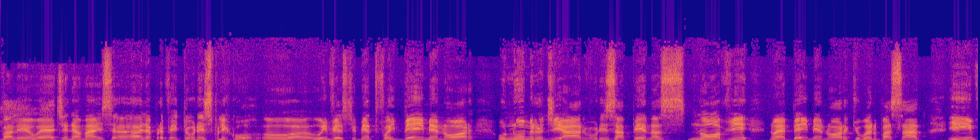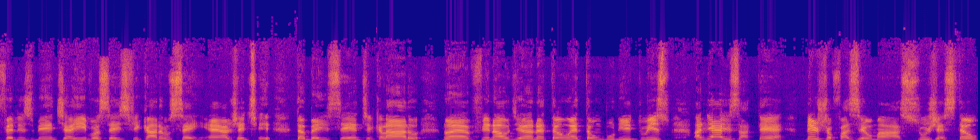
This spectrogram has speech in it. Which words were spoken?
Valeu, Edna, mas olha, a prefeitura explicou. O, o investimento foi bem menor, o número de árvores apenas nove, não é bem menor que o ano passado, e infelizmente aí vocês ficaram sem. É, a gente também sente, claro, não é? Final de ano é tão, é tão bonito isso. Aliás, até Deixa eu fazer uma sugestão,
